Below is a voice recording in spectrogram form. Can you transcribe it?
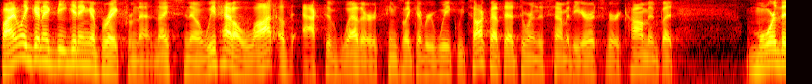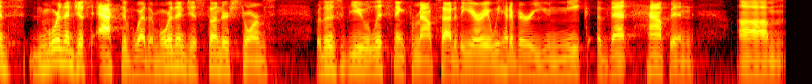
finally going to be getting a break from that. Nice to know. We've had a lot of active weather. It seems like every week we talk about that during this time of the year. It's very common, but more than more than just active weather, more than just thunderstorms. For those of you listening from outside of the area, we had a very unique event happen. Um,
